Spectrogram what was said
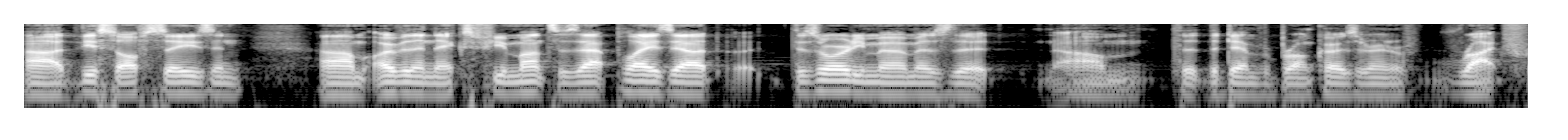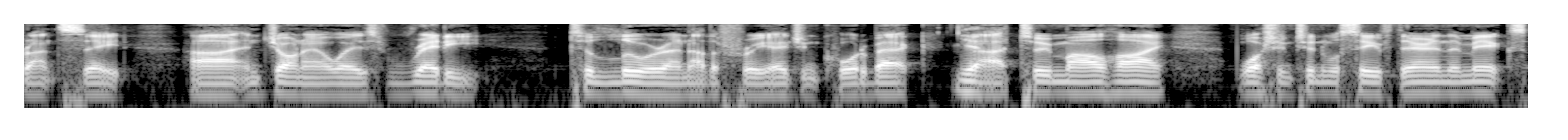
yeah. uh, this offseason um, over the next few months. As that plays out, there's already murmurs that um, that the Denver Broncos are in a right front seat, uh, and John Elway's ready to lure another free agent quarterback yeah. uh, to Mile High. Washington will see if they're in the mix.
